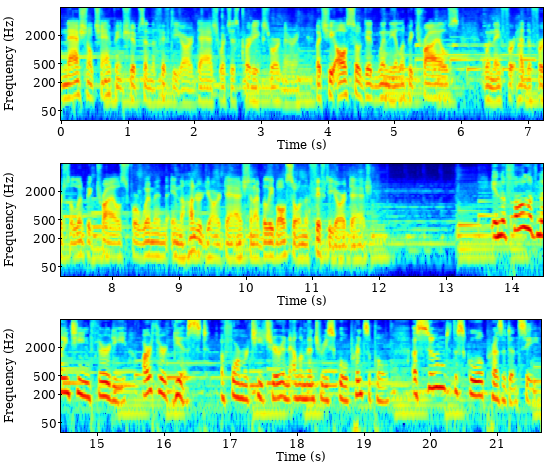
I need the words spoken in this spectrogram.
national championships in the 50 yard dash, which is pretty extraordinary. But she also did win the Olympic trials when they had the first Olympic trials for women in the 100 yard dash, and I believe also in the 50 yard dash. In the fall of 1930, Arthur Gist, a former teacher and elementary school principal, assumed the school presidency.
